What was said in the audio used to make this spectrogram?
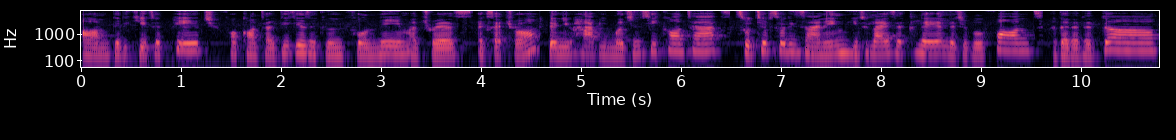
um, dedicated page for contact details including full name address etc then you have emergency contacts. So tips for designing utilize a clear legible font da da da da.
